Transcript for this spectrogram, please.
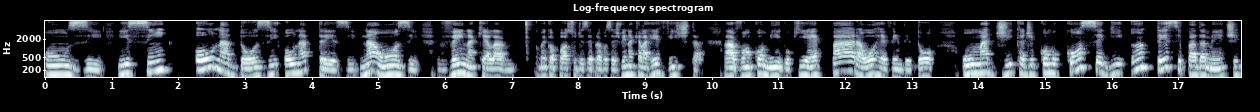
11, e sim ou na 12 ou na 13. Na 11 vem naquela como é que eu posso dizer para vocês? Vem naquela revista Avon Comigo, que é para o revendedor uma dica de como conseguir antecipadamente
